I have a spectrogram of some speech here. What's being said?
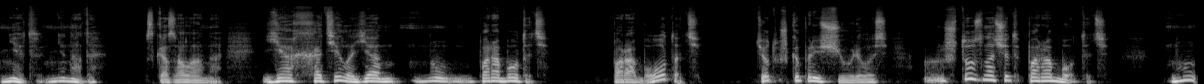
«Нет, не надо», — сказала она. «Я хотела, я, ну, поработать». «Поработать?» Тетушка прищурилась. «Что значит «поработать»?» Ну,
